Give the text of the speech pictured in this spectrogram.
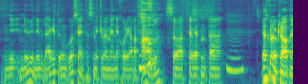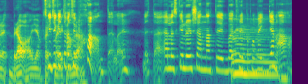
Nu, nu i nuläget umgås jag inte så mycket med människor i alla fall. så att jag vet inte. Jag skulle nog klara av den rätt bra jämfört Skulle du tycka med att det var typ andra. skönt eller? Lite? Eller skulle du känna att det börjar krypa på Mm. väggarna? Ja,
